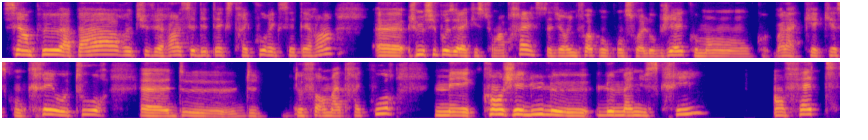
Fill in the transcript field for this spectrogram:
c'est un peu à part, tu verras, c'est des textes très courts, etc. Euh, je me suis posé la question après, c'est-à-dire une fois qu'on conçoit l'objet, comment, voilà, qu'est-ce qu'on crée autour euh, de, de, formats très courts. Mais quand j'ai lu le, le manuscrit, en fait,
